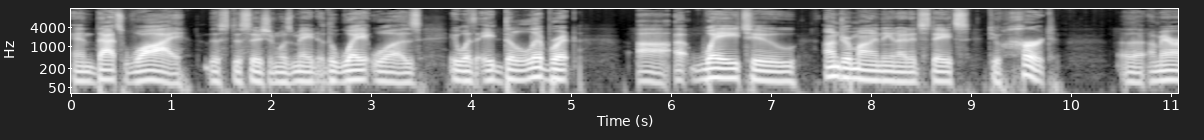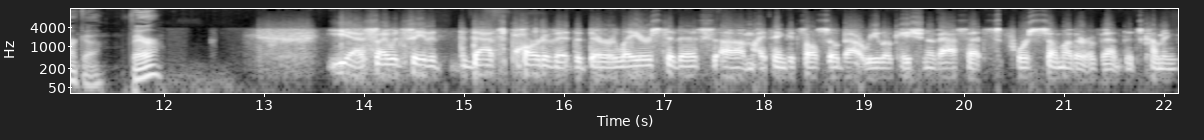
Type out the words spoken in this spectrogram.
and that's why this decision was made the way it was. It was a deliberate uh, way to undermine the United States to hurt uh, America. Fair? Yes, I would say that that's part of it, that there are layers to this. Um, I think it's also about relocation of assets for some other event that's coming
